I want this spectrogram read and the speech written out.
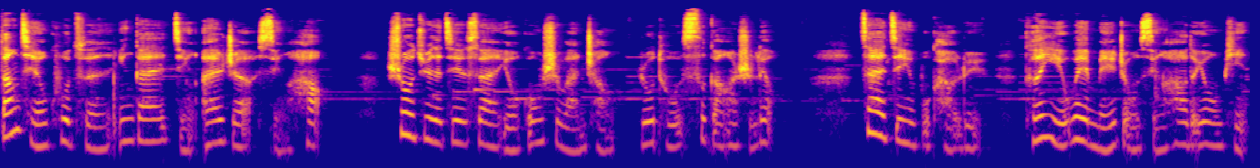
当前库存应该紧挨着型号。数据的计算由公式完成，如图四杠二十六。再进一步考虑，可以为每种型号的用品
